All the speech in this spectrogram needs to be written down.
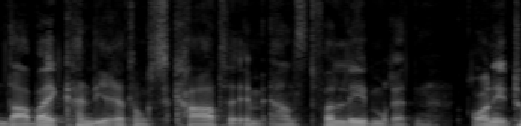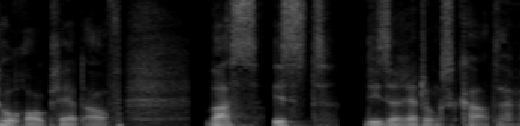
Dabei kann die Rettungskarte im Ernstfall Leben retten. Ronny Thorau klärt auf. Was ist diese Rettungskarte.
